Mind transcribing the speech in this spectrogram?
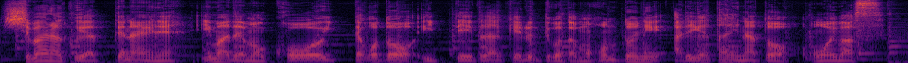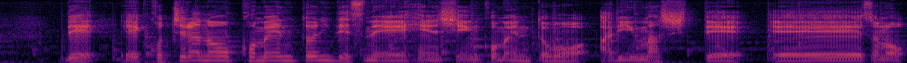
しばらくやってないね今でもこういったことを言っていただけるってことはもう本当にありがたいなと思います。で、えこちらのコメントにですね、返信コメントもありまして、えーその、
